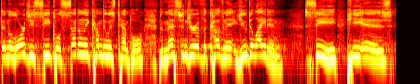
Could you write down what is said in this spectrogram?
Then the Lord you seek will suddenly come to his temple, the messenger of the covenant you delight in. See, he is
